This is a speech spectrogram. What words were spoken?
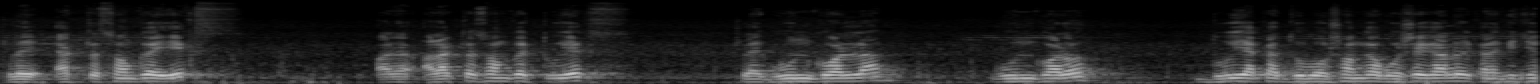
তাহলে একটা সংখ্যা এক্স আর আরেকটা সংখ্যা টু এক্স তাহলে গুণ করলাম, গুণ করো, দুই একা ধ্রুবক সংখ্যা বসে গেল, এখানে কিছু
